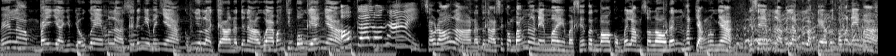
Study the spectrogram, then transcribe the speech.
Bé Lâm bây giờ nhiệm vụ của em á là sẽ đứng im ở nhà Cũng như là chờ NTN qua bắn trước bốn dáng nha. Ok luôn hai. Sau đó là NTN sẽ không bắn nữa anh em ơi Và sẽ tên bo cùng bé Lâm solo đến hết trận luôn nha. Để xem là bé Lâm có lật kèo được không anh em à?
